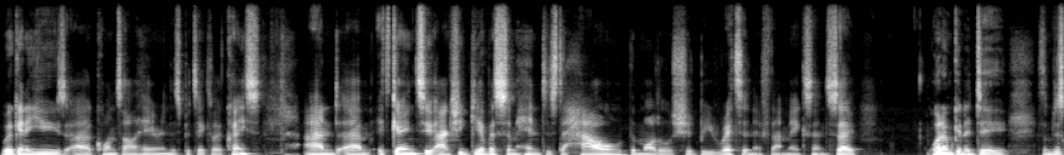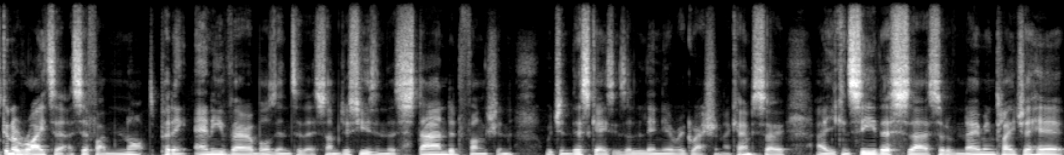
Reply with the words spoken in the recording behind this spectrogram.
We're going to use uh, quantile here in this particular case, and um, it's going to actually give us some hint as to how the model should be written, if that makes sense. So what I'm going to do is I'm just going to write it as if I'm not putting any variables into this. So I'm just using the standard function, which in this case is a linear regression. Okay, so uh, you can see this uh, sort of nomenclature here.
